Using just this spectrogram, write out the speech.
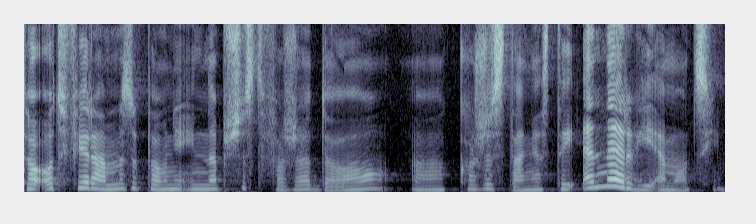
to otwieramy zupełnie inne przestworze do e, korzystania z tej energii emocji.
